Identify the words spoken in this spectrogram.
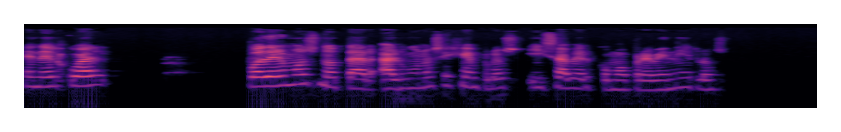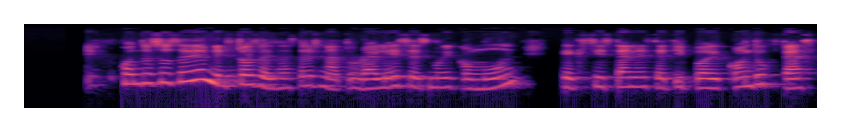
en el cual podremos notar algunos ejemplos y saber cómo prevenirlos. Cuando suceden estos desastres naturales es muy común que existan este tipo de conductas,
